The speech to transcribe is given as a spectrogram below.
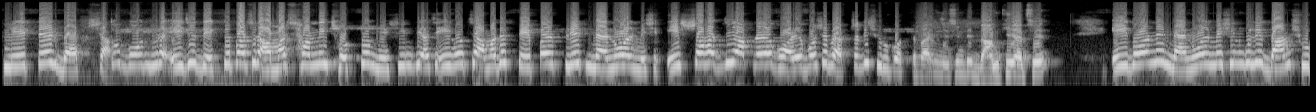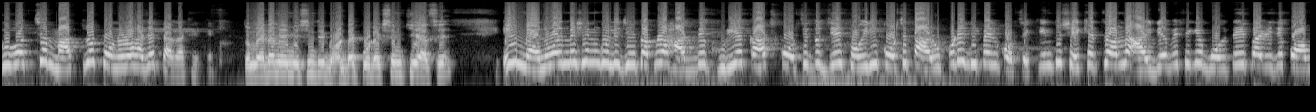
প্লেটের ব্যবসা। তো বন্ধুরা এই যে দেখতে পাচ্ছেন আমার সামনে ছোট্ট মেশিনটি আছে। এই হচ্ছে আমাদের পেপার প্লেট ম্যানুয়াল মেশিন এর সাহায্যে আপনারা ঘরে বসে ব্যবসাটি শুরু করতে পারেন মেশিনটির দাম কি আছে? এই ধরনের ম্যানুয়াল মেশিনগুলির দাম শুরু হচ্ছে মাত্র পনেরো হাজার টাকা থেকে। তো ম্যাডাম এই মেশিনটির ঘন্টায় প্রোডাকশন কি আছে? এই ম্যানুয়াল মেশিনগুলি যেহেতু আপনারা হাত দিয়ে ঘুরিয়ে কাজ করছে তো যে তৈরি করছে তার উপরে ডিপেন্ড করছে। কিন্তু সেক্ষেত্রে আমরা আইডিয়া বেসিকে বলতেই পারি যে কম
